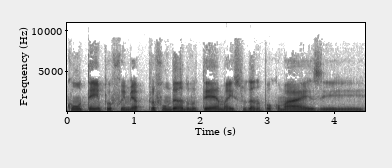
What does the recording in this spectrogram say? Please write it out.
Com o tempo, eu fui me aprofundando no tema, estudando um pouco mais e,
